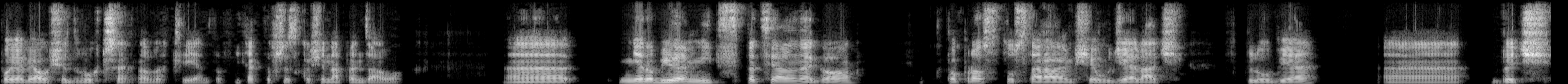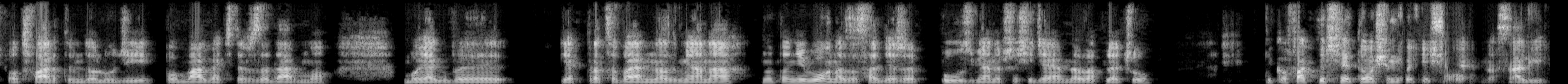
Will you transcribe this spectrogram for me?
pojawiało się dwóch, trzech nowych klientów i tak to wszystko się napędzało. E, nie robiłem nic specjalnego, po prostu starałem się udzielać w klubie, e, być otwartym do ludzi, pomagać też za darmo, bo jakby jak pracowałem na zmianach, no to nie było na zasadzie, że pół zmiany przesiedziałem na zapleczu, tylko faktycznie te 8 godzin na sali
